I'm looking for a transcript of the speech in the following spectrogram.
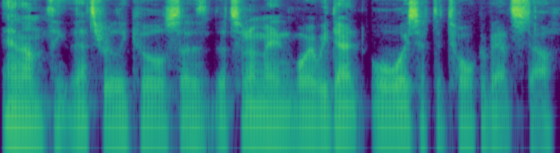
and I'm thinking that's really cool. So that's what I mean, where we don't always have to talk about stuff.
